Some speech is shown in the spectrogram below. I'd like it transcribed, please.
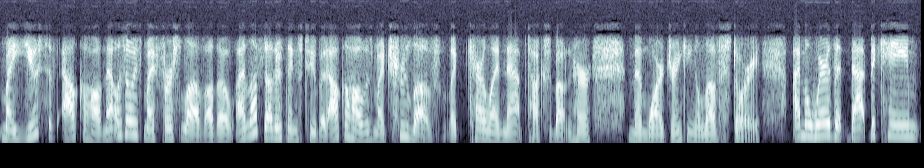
my use of alcohol, and that was always my first love, although I loved other things too, but alcohol was my true love, like Caroline Knapp talks about in her memoir, Drinking a Love Story. I'm aware that that became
